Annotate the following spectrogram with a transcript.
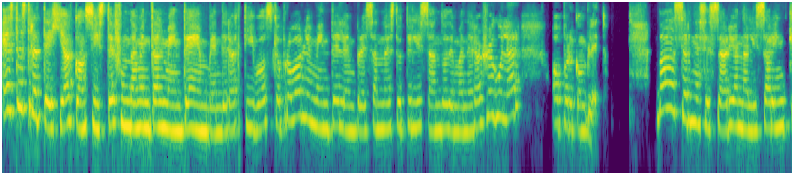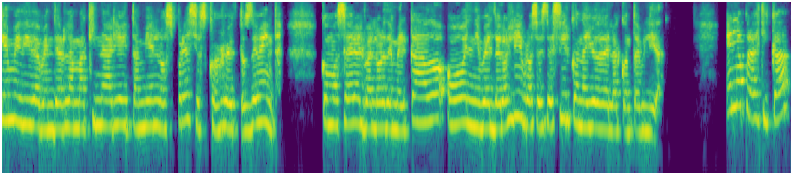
esta estrategia consiste fundamentalmente en vender activos que probablemente la empresa no esté utilizando de manera regular o por completo. Va a ser necesario analizar en qué medida vender la maquinaria y también los precios correctos de venta, como ser el valor de mercado o el nivel de los libros, es decir, con ayuda de la contabilidad. En la práctica,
